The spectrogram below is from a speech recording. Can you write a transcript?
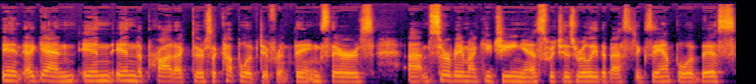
in, again in in the product there's a couple of different things. There's um, survey monkey genius which is really the best example of this.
